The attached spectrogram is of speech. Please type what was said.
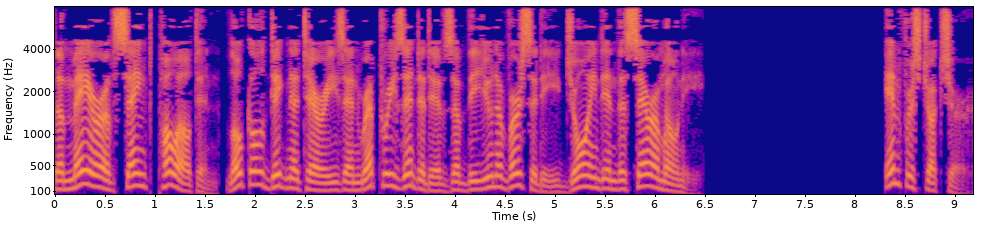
The mayor of St. Poelten, local dignitaries and representatives of the university joined in the ceremony. Infrastructure.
